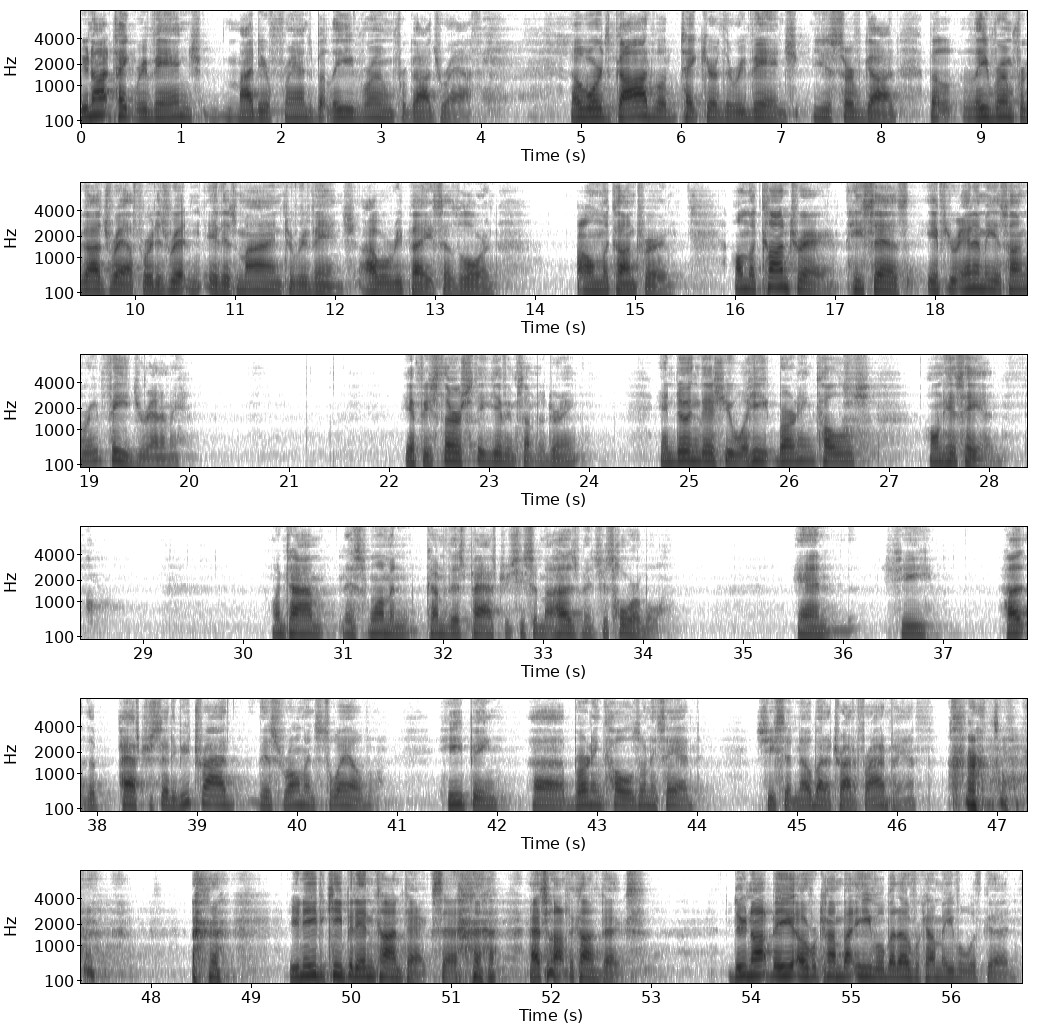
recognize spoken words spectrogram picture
Do not take revenge, my dear friends, but leave room for God's wrath. In other words, God will take care of the revenge. You serve God. But leave room for God's wrath, for it is written, It is mine to revenge. I will repay, says the Lord. On the contrary. On the contrary, he says, If your enemy is hungry, feed your enemy. If he's thirsty, give him something to drink. In doing this, you will heap burning coals on his head. One time, this woman come to this pastor. She said, "My husband's just horrible," and she, the pastor said, "Have you tried this Romans 12, heaping uh, burning coals on his head?" She said, "No, but I tried a frying pan." you need to keep it in context. That's not the context. Do not be overcome by evil, but overcome evil with good.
